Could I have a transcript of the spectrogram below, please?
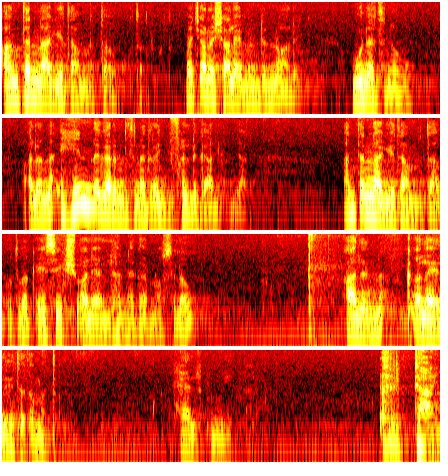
አንተና ጌታ የምታውቁት አልኩት። መጨረሻ ላይ ምንድን ነው አለኝ። እውነት ነው አለና ይህን ነገር እንድትነግረኝ እፈልጋለሁ አንተና ጌታ የምታውቁት በቃ የሴክሹዋል ያለህን ነገር ነው ስለው አለና ቀላይ ላይ ተቀመጠ። help me እርዳኝ፣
